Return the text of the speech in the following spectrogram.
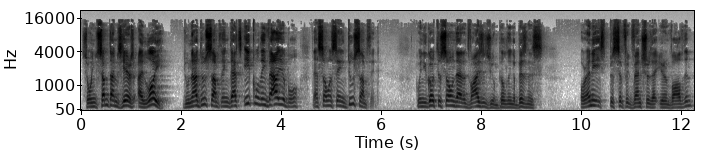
So when you sometimes hear Eloi, do not do something, that's equally valuable than someone saying do something. When you go to someone that advises you in building a business or any specific venture that you're involved in,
